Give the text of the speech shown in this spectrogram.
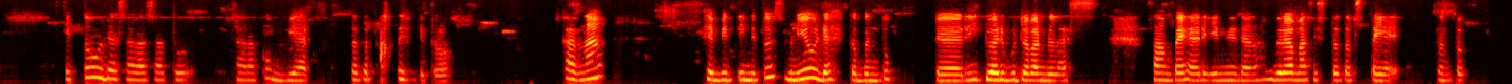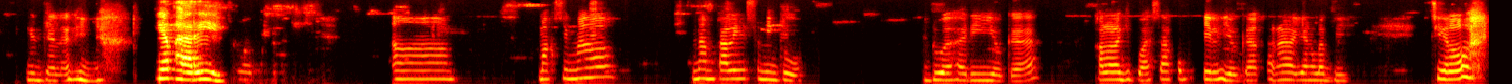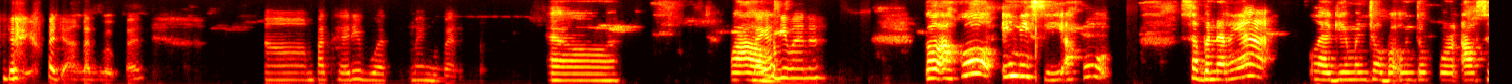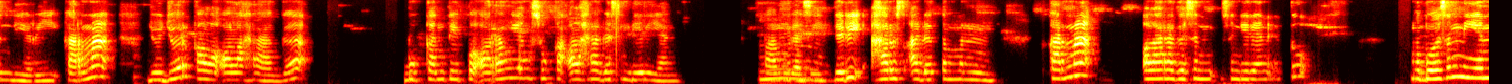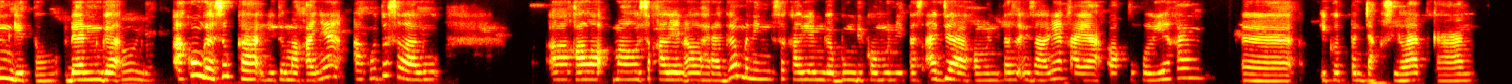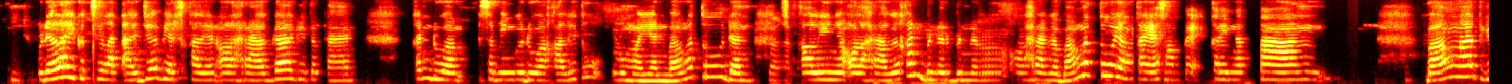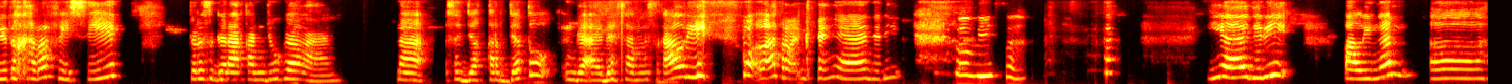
itu udah salah satu caraku biar tetap aktif gitu loh karena habit ini tuh sebenarnya udah kebentuk dari 2018 sampai hari ini dan alhamdulillah masih tetap stay untuk ngejalaninya. Tiap hari? Um, maksimal enam kali seminggu dua hari yoga kalau lagi puasa aku pilih yoga karena yang lebih chill daripada angkat beban. Empat hari buat main beban. Uh, wow. Baiknya gimana? Kalau aku ini sih aku sebenarnya lagi mencoba untuk workout sendiri. Karena jujur kalau olahraga bukan tipe orang yang suka olahraga sendirian. Paham hmm. gak sih? Jadi harus ada temen. Karena olahraga sen sendirian itu ngebosenin gitu. Dan nggak oh, iya. aku nggak suka gitu. Makanya aku tuh selalu uh, kalau mau sekalian olahraga mending sekalian gabung di komunitas aja. Komunitas misalnya kayak waktu kuliah kan uh, ikut pencak silat kan. Udahlah ikut silat aja biar sekalian olahraga gitu kan kan dua seminggu dua kali tuh lumayan banget tuh. Dan banget. sekalinya olahraga kan bener-bener olahraga banget tuh yang kayak sampai keringetan banget gitu. Karena fisik terus gerakan juga kan. Nah sejak kerja tuh nggak ada sama sekali olahraganya. Jadi kok bisa? Iya jadi palingan uh,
